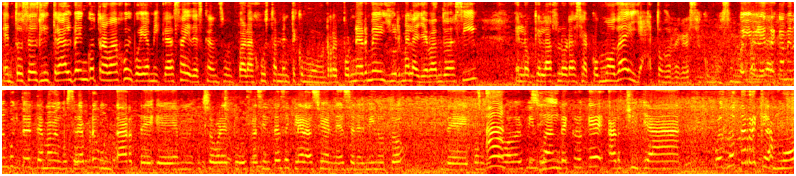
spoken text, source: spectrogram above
entonces literal vengo, trabajo y voy a mi casa y descanso para justamente como reponerme y irme la llevando así en lo que la flora se acomoda y ya todo regresa como a su Oye. Violeta, cambiando un poquito de tema, me gustaría preguntarte eh, sobre tus recientes declaraciones en el minuto de con Ah, Gustavo Adolfo sí. Creo que Archie ya, pues no te reclamó,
